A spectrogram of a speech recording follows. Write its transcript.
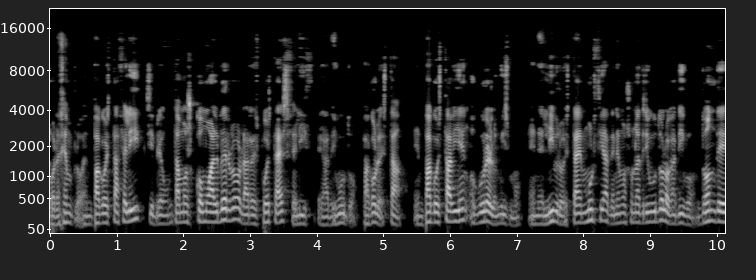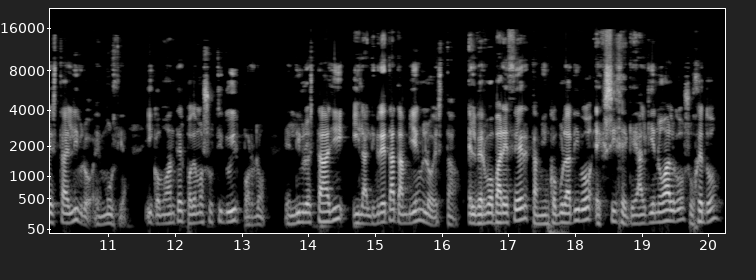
Por ejemplo, en Paco está feliz, si preguntamos cómo al verbo, la respuesta es feliz, el atributo. Paco lo está. En Paco está bien, ocurre lo mismo. En el libro está en Murcia, tenemos un atributo locativo. ¿Dónde está el libro? En Murcia. Y como antes podemos sustituir por lo. El libro está allí y la libreta también lo está. El verbo parecer, también copulativo, exige que alguien o algo, sujeto,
